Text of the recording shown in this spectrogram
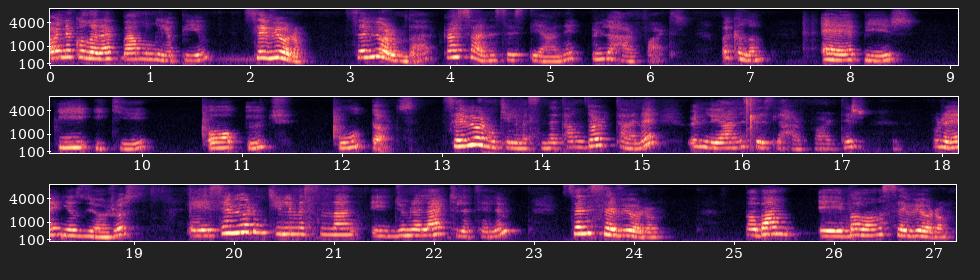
Örnek olarak ben bunu yapayım. Seviyorum. Seviyorum da kaç tane sesli yani ünlü harf vardır? Bakalım. E1, I2, O3, U4. Seviyorum kelimesinde tam 4 tane ünlü yani sesli harf vardır. Buraya yazıyoruz. Ee, seviyorum kelimesinden e, cümleler türetelim. Seni seviyorum. Babam e, babamı seviyorum.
